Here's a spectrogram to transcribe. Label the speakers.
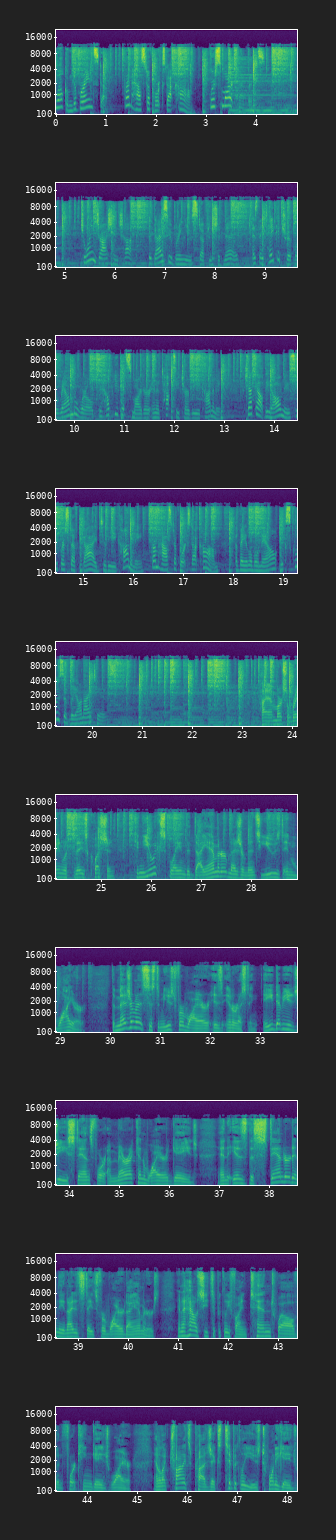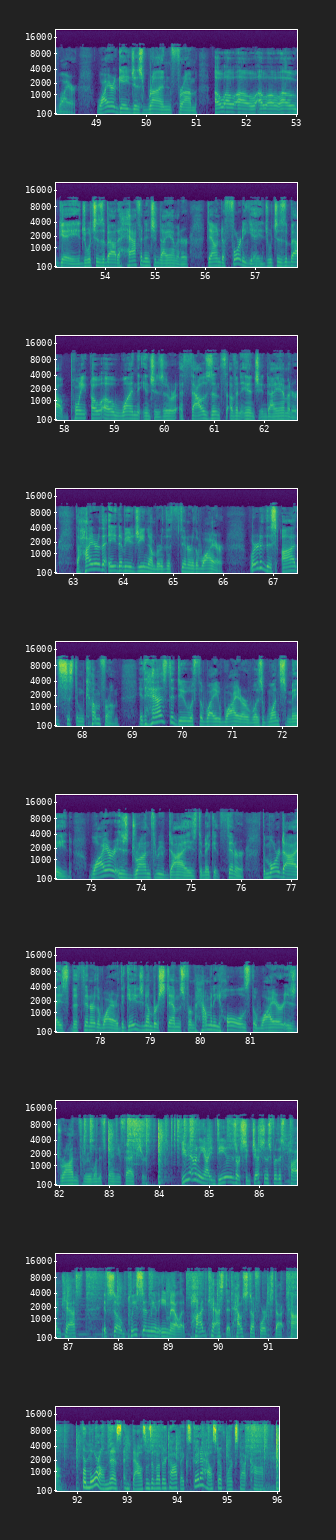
Speaker 1: Welcome to Brain Stuff from HowStuffWorks.com, where smart happens. Join Josh and Chuck, the guys who bring you stuff you should know, as they take a trip around the world to help you get smarter in a topsy turvy economy. Check out the all new Super Stuff Guide to the Economy from HowStuffWorks.com, available now exclusively on iTunes.
Speaker 2: Hi, I'm Marshall Brain with today's question. Can you explain the diameter measurements used in wire? The measurement system used for wire is interesting. AWG stands for American Wire Gauge and is the standard in the United States for wire diameters. In a house, you typically find 10, 12, and 14 gauge wire, and electronics projects typically use 20 gauge wire. Wire gauges run from 00000 gauge, which is about a half an inch in diameter, down to 40 gauge, which is about 0.001 inches or a thousandth of an inch in diameter. The higher the AWG number, the thinner the wire. Where did this odd system come from? It has to do with the way wire was once made. Wire is drawn through dies to make it thinner. The more dies, the thinner the wire. The gauge number stems from how many holes the wire is drawn through when it's manufactured. Do you have any ideas or suggestions for this podcast? If so, please send me an email at podcast at howstuffworks.com.
Speaker 1: For more on this and thousands of other topics, go to HowStuffWorks.com.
